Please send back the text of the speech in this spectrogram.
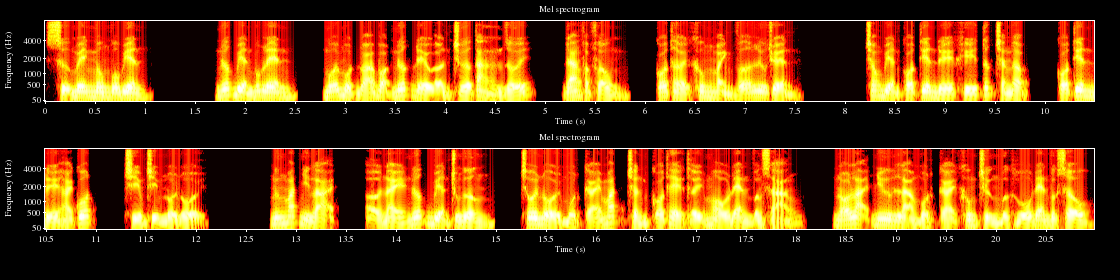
sự mênh mông vô biên. Nước biển bốc lên, mỗi một đóa bọt nước đều ẩn chứa tàng giới, đang phập phồng, có thời không mảnh vỡ lưu chuyển. Trong biển có tiên đế khí tức tràn ngập, có tiên đế hải cốt, chìm chìm nổi nổi. Ngưng mắt nhìn lại, ở này nước biển trung ương, trôi nổi một cái mắt trần có thể thấy màu đen vầng sáng, nó lại như là một cái không chừng mực hố đen vực sâu,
